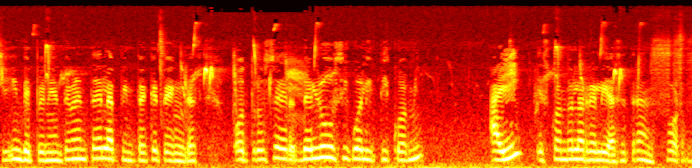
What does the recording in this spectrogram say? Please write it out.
independientemente de la pinta que tengas, otro ser de luz igualitico a mí, ahí es cuando la realidad se transforma.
